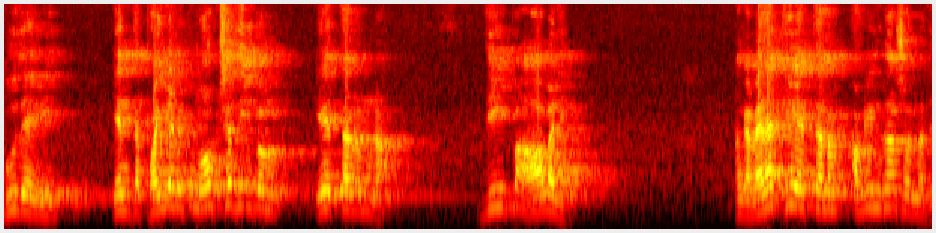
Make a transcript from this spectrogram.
பூதேவி எந்த பையனுக்கு மோட்ச தீபம் ஏத்தணும்னா தீப ஆவலி அங்கே விளக்கு ஏத்தனம் அப்படின்னு தான் சொன்னது.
